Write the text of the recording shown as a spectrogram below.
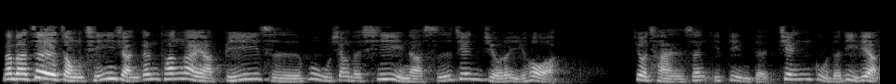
那么这种情想跟贪爱啊彼此互相的吸引啊，时间久了以后啊，就产生一定的坚固的力量，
